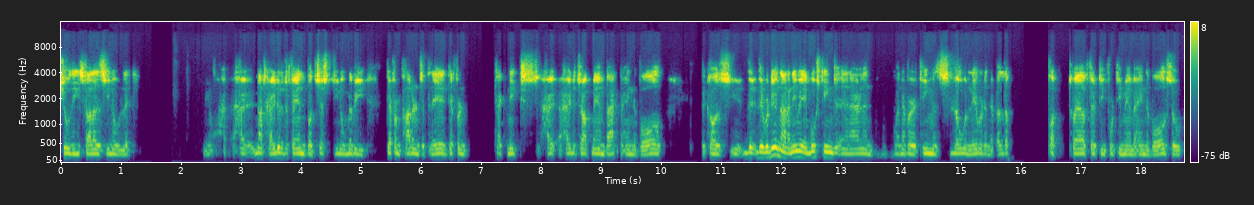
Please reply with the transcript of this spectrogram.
show these fellas, you know, like you know how not how to defend, but just you know maybe different patterns of play, different techniques, how, how to drop men back behind the ball, because they, they were doing that anyway. Most teams in Ireland, whenever a team is slow and laboured in their build up, put 12, 13, 14 men behind the ball. So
